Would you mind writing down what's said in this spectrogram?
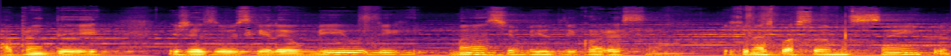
aprender de Jesus que Ele é humilde, manso e humilde de coração e que nós possamos sempre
